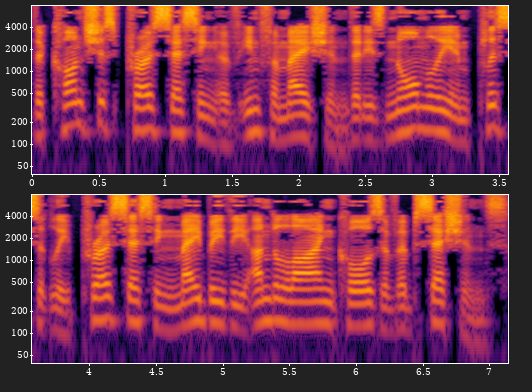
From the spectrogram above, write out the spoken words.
The conscious processing of information that is normally implicitly processing may be the underlying cause of obsessions.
